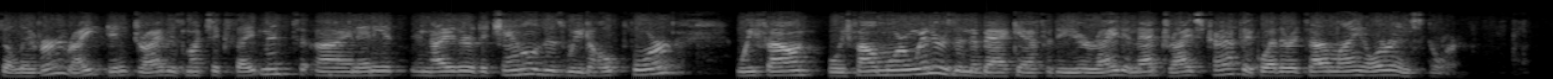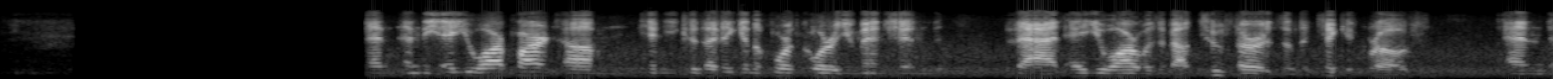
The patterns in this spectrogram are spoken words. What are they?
deliver, right? Didn't drive as much excitement uh, in either of the channels as we'd hoped for. We found more winners in the back half of the year, right? And that drives traffic, whether it's online or in store. And and the AUR part, um, because I think in the fourth quarter you mentioned that AUR was about two-thirds of the ticket growth. And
